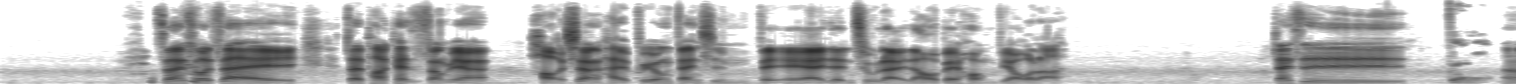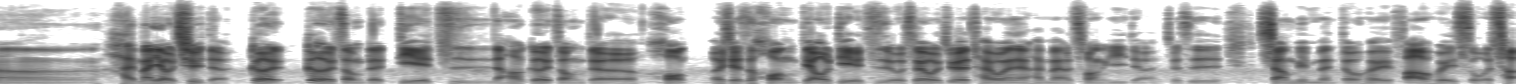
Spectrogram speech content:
虽然说在在 podcast 上面好像还不用担心被 AI 认出来，然后被黄标啦，但是对，嗯，还蛮有趣的，各各种的叠字，然后各种的黄，而且是黄标叠字，所以我觉得台湾人还蛮有创意的，就是乡民们都会发挥所长。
